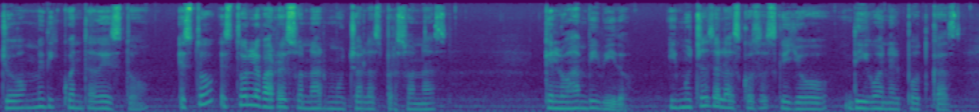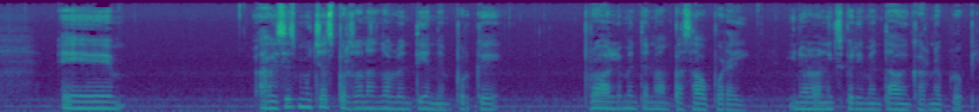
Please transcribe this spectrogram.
yo me di cuenta de esto, esto, esto le va a resonar mucho a las personas que lo han vivido. Y muchas de las cosas que yo digo en el podcast, eh, a veces muchas personas no lo entienden porque probablemente no han pasado por ahí y no lo han experimentado en carne propia.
